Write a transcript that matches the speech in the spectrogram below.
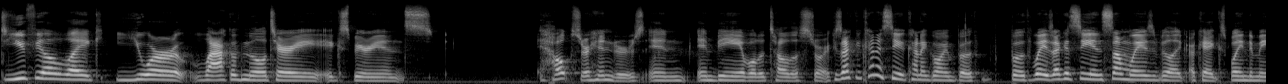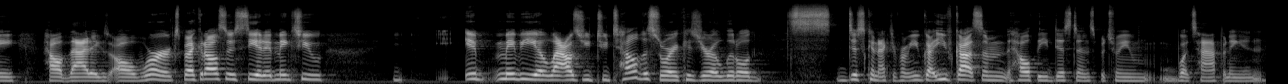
Do you feel like your lack of military experience helps or hinders in in being able to tell the story? Because I could kind of see it kind of going both both ways. I could see in some ways it'd be like, okay, explain to me how that all works, but I could also see it. It makes you. It maybe allows you to tell the story because you're a little disconnected from it. You've got you've got some healthy distance between what's happening and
